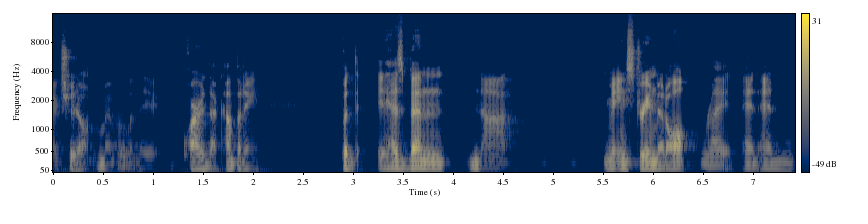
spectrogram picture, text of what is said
actually don't remember when they acquired that company, but it has been not mainstream at all, right? And and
